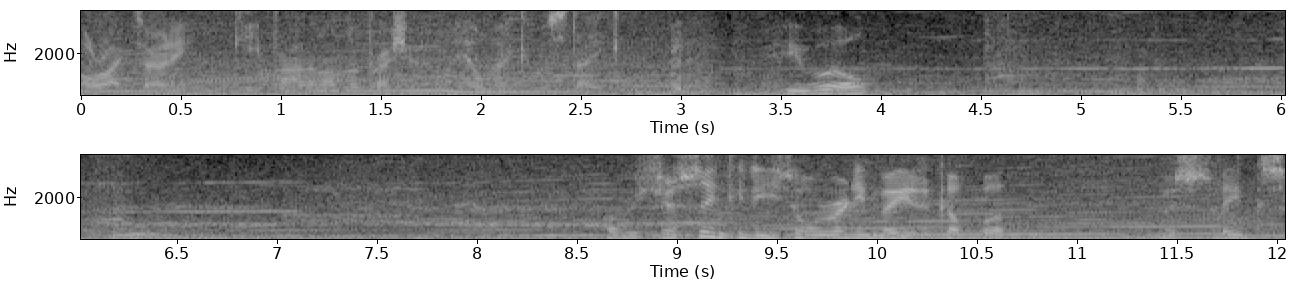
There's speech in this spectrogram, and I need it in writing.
All right, Tony. Keep Alan under pressure. He'll make a mistake. He will. I was just thinking he's already made a couple of mistakes.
